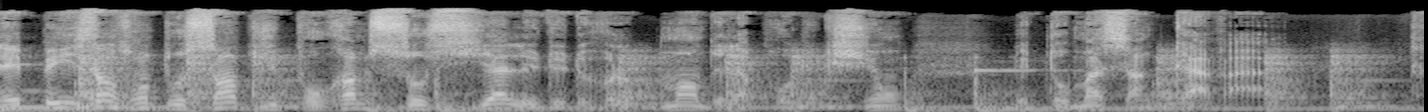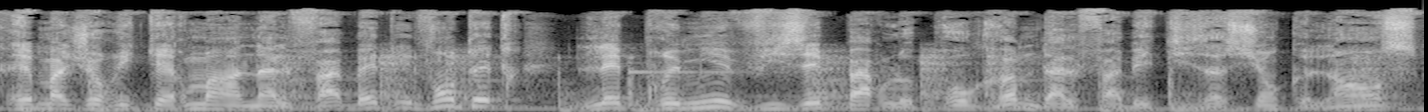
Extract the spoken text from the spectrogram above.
Les paysans sont au centre du programme social et de développement de la production de Thomas Sankara. Très majoritairement analphabètes, ils vont être les premiers visés par le programme d'alphabétisation que lance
